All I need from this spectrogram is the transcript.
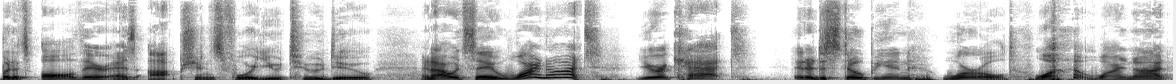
but it's all there as options for you to do. And I would say, why not? You're a cat in a dystopian world. Why why not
